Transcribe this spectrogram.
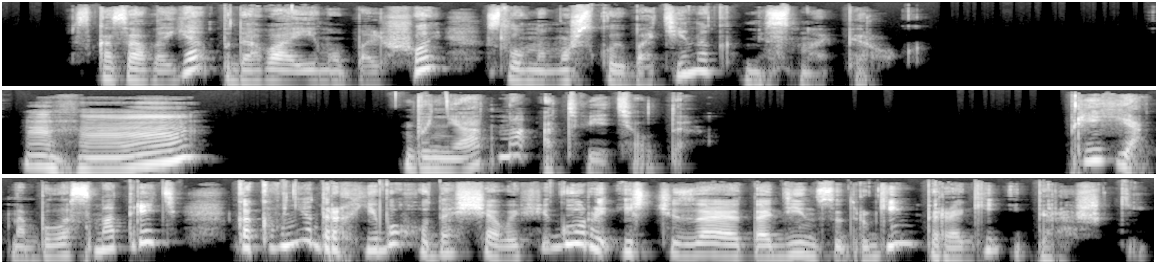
— сказала я, подавая ему большой, словно мужской ботинок, мясной пирог. «Угу», — внятно ответил Дэн. Приятно было смотреть, как в недрах его худощавой фигуры исчезают один за другим пироги и пирожки.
